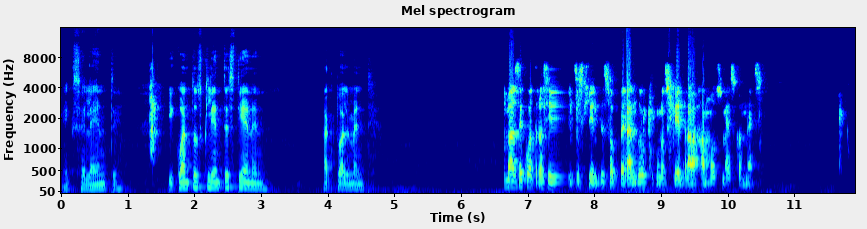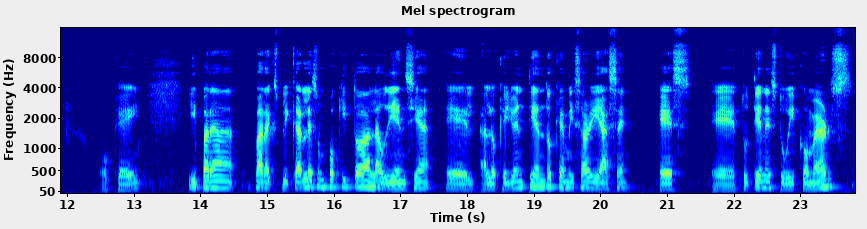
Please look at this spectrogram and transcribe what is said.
Excelente. ¿Y cuántos clientes tienen actualmente? Más de 400 clientes operando con los que trabajamos mes con mes. Ok. Y para, para explicarles un poquito a la audiencia, a lo que yo entiendo que Misari hace es, eh, tú tienes tu e-commerce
